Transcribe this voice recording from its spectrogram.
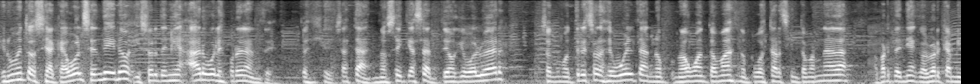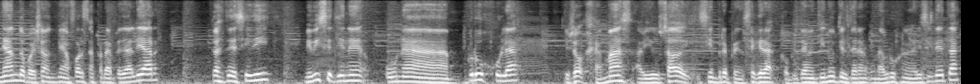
en un momento se acabó el sendero y solo tenía árboles por delante. Entonces dije, ya está, no sé qué hacer, tengo que volver. Son como tres horas de vuelta, no, no aguanto más, no puedo estar sin tomar nada. Aparte tenía que volver caminando porque ya no tenía fuerzas para pedalear. Entonces decidí, mi bici tiene una brújula que yo jamás había usado y siempre pensé que era completamente inútil tener una brújula en la bicicleta,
